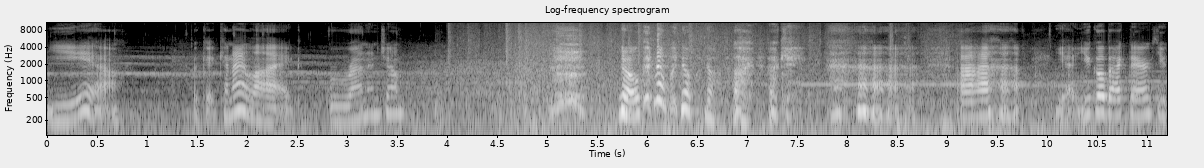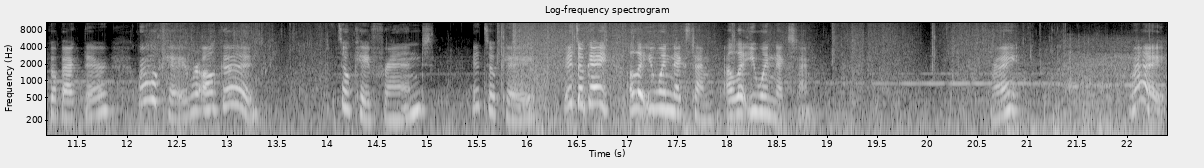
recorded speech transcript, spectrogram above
yeah. Okay, can I, like, run and jump? no, no, no, no. Okay. uh, yeah, you go back there. You go back there. We're okay. We're all good. It's okay, friend. It's okay. It's okay. I'll let you win next time. I'll let you win next time. Right? Right.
